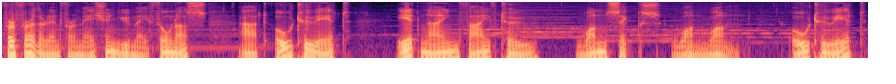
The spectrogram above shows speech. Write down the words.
For further information, you may phone us at 028 8952 1611. 028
